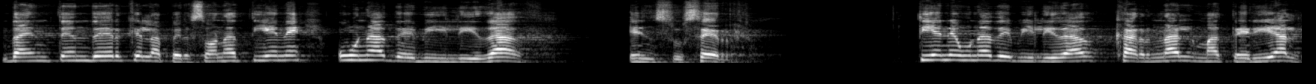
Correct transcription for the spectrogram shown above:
da a entender que la persona tiene una debilidad en su ser. Tiene una debilidad carnal, material.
